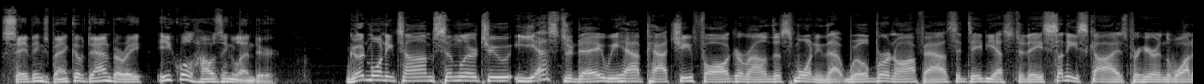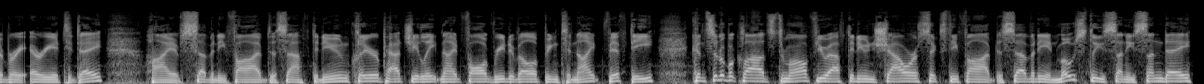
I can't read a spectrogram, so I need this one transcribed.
Savings Bank of Danbury, equal housing lender. Good morning, Tom. Similar to yesterday, we have patchy fog around this morning that will burn off as it did yesterday. Sunny skies for here in the Waterbury area today. High of 75 this afternoon. Clear, patchy late night fog redeveloping tonight, 50. Considerable clouds tomorrow. Few afternoon showers, 65 to 70. And mostly sunny Sunday,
